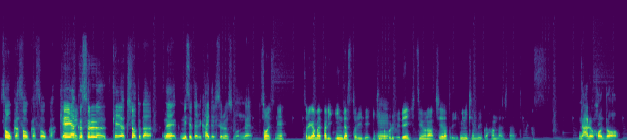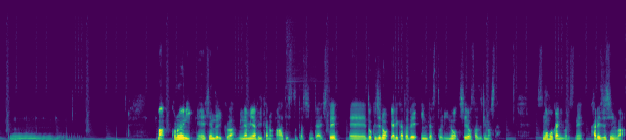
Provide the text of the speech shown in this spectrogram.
そうか、そうか、そうか。契約する、はい、契約書とかね、見せたり書いたりするんですもんね。そうですね。それがやっぱりインダストリーで生き残る上で必要な知恵だというふうにケンドリックは判断したんだと思います。なるほど。うんまあ、このように、えー、ケンドリックは南アフリカのアーティストたちに対して、えー、独自のやり方でインダストリーの知恵を授けました。その他にもですね、彼自身は、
